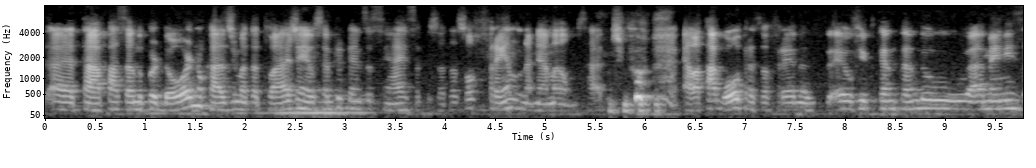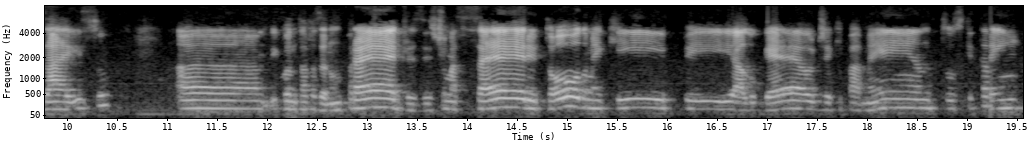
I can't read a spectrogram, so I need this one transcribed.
está uh, passando por dor. No caso de uma tatuagem, eu sempre penso assim: ah, essa pessoa está sofrendo na minha mão, sabe? Tipo, ela pagou para sofrer, mas eu fico tentando amenizar isso. Uh, e quando está fazendo um prédio, existe uma série, toda uma equipe, aluguel de equipamentos, que também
